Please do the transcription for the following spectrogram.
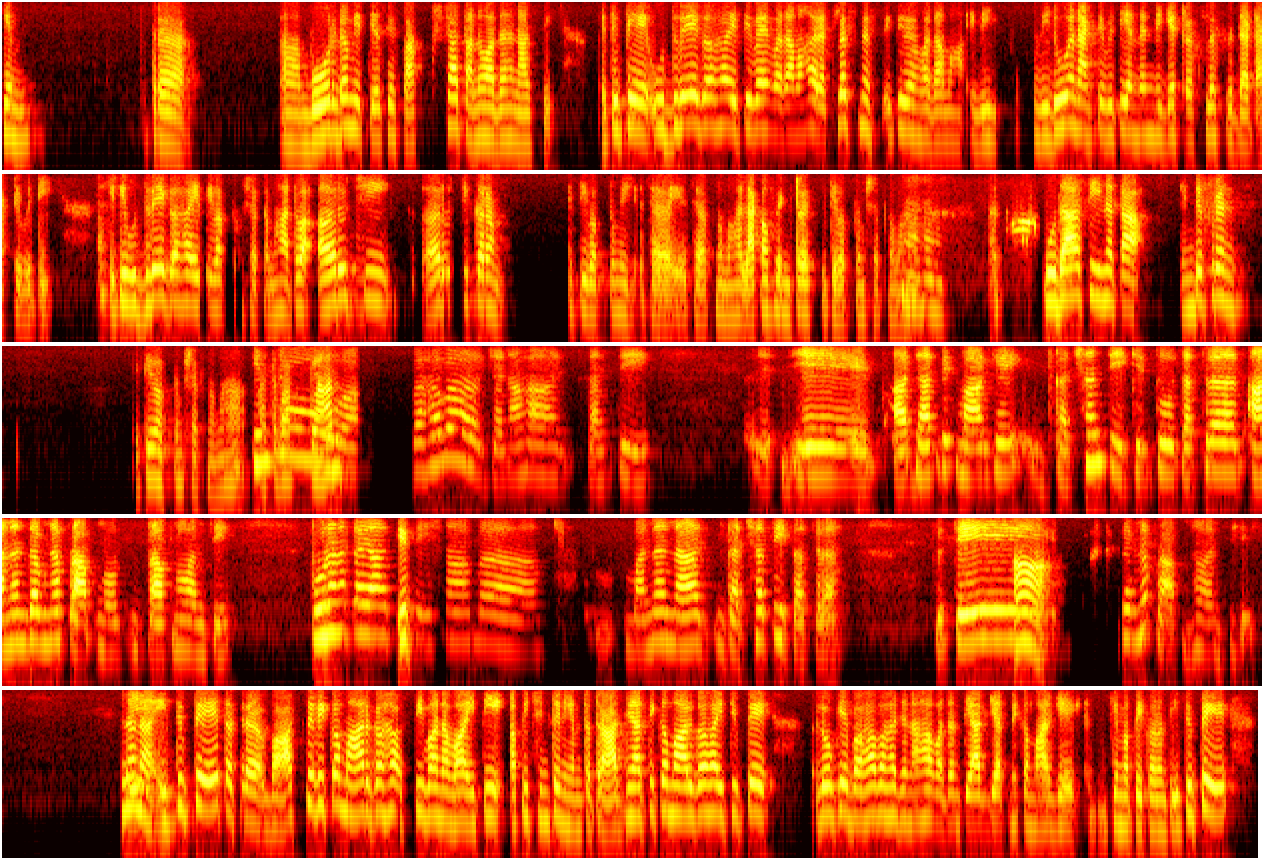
किं? तत्र बोर्डम् इत्यस्य साक्षात् अनुवादः नास्ति। इत्युक्ते उद्वेगः इति वयं वदामः रेस्ट्लेस्नेस् इति वयं वदामः। We do an activity and then we get restless with that activity इति उद्वेगः इति वक्तुं शक्नुमः अथवा अरुचि अरुचिकरम् इति वक्तुं शक्नुमः लेक् आफ् इण्ट्रेस्ट् इति वक्तुं शक्नुमः। उदासीनता इण्डिफरेन्स् इति वक्तुं शक्नुमः। अथवा बहवः जनाः सन्ति ये आध्यात्मिकमार्गे गच्छन्ति किन्तु तत्र आनन्दं न प्राप्नो प्राप्नुवन्ति। पूर्णतया तेषां मन न गच्छति तत्र। ते न प्राप्नुवन्ति। न न इत्युक्ते तत्र वास्तविकमार्गः अस्ति वा न वा इति अपि चिन्तनीयं। तत्र आध्यात्मिकमार्गः इत्युक्ते लोके बहवः जनाः वदन्ति आध्यात्मिकमार्गे किमपि करोति इत्युक्ते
